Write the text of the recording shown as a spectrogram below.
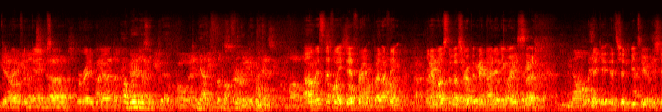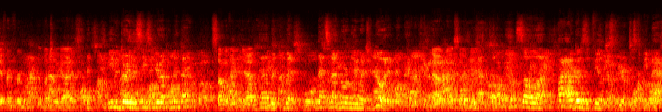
getting ready for the game. So we're ready to go. How weird is it, uh, yeah, football field at midnight? Um, it's definitely different, but I think you know most of us are up at midnight anyway, so I think it, it shouldn't be too different for a bunch of the guys. Even during the season, you're up at midnight? Some of them, yeah. Uh, but, but that's not normally what you're doing at midnight. No, no, sir. So, uh, how, good does it feel just to, just to be back?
